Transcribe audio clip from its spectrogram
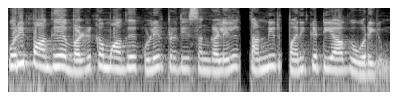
குறிப்பாக வழக்கமாக குளிர் பிரதேசங்களில் தண்ணீர் பனிக்கட்டியாக உறையும்.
